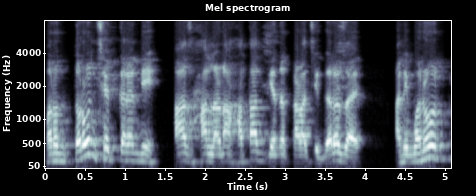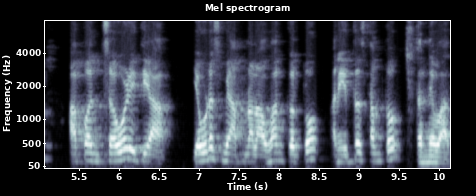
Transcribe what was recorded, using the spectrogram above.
म्हणून तरुण शेतकऱ्यांनी आज हा लढा हातात घेणं काळाची गरज आहे. आणि म्हणून आपण चवळीत या. एवढंच मी आपणाला आव्हान करतो आणि इथंच थांबतो. धन्यवाद.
